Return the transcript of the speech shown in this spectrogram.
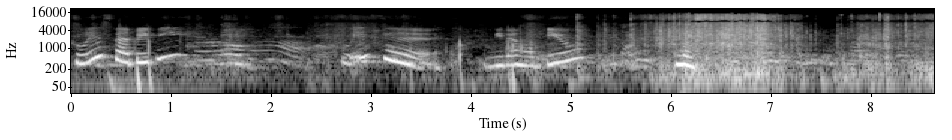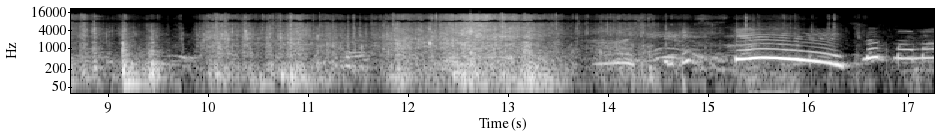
Who is that, baby? Who is it? Need to help you? Come on. It's scared. Look, Mama.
